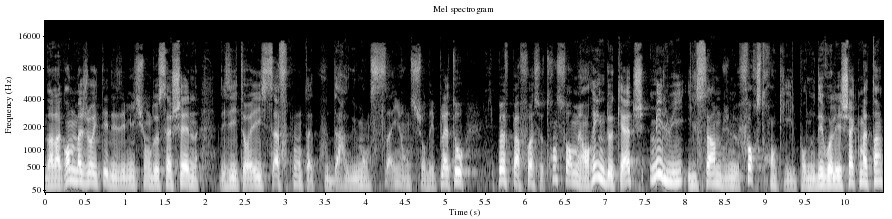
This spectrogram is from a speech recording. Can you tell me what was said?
Dans la grande majorité des émissions de sa chaîne, des éditorialistes s'affrontent à coups d'arguments saillants sur des plateaux qui peuvent parfois se transformer en ring de catch, mais lui, il s'arme d'une force tranquille pour nous dévoiler chaque matin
